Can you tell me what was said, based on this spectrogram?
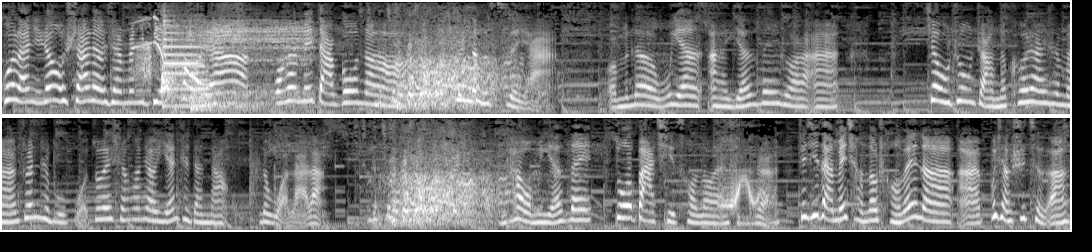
过来，你让我杀两下嘛？你别跑呀，我还没打够呢，不能死呀！我们的无言啊，言飞说了啊，教众长得磕碜是吗？专制不服。作为神皇教颜值担当的我来了，你看我们言飞多霸气侧漏呀，是不是？这期咋没抢到床位呢？啊，不想侍寝了。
